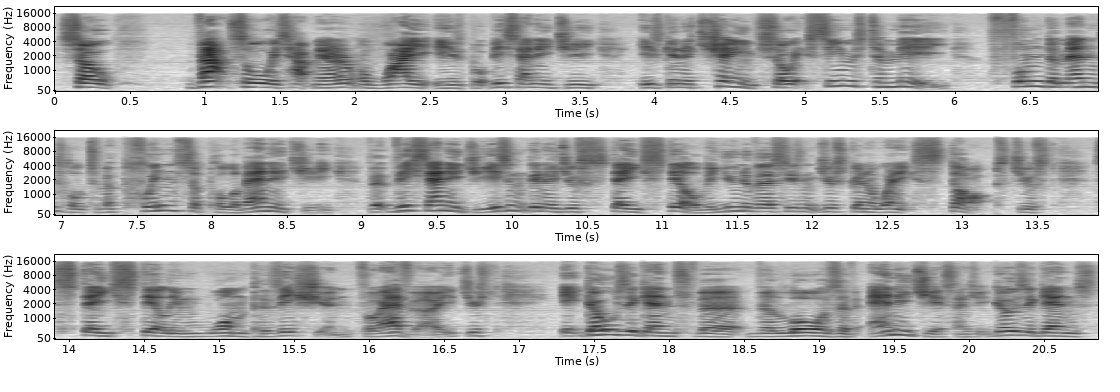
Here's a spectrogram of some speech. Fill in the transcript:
So that's always happening. I don't know why it is, but this energy is going to change. So it seems to me fundamental to the principle of energy that this energy isn't going to just stay still. The universe isn't just going to, when it stops, just stay still in one position forever. It just it goes against the the laws of energy essentially. It goes against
